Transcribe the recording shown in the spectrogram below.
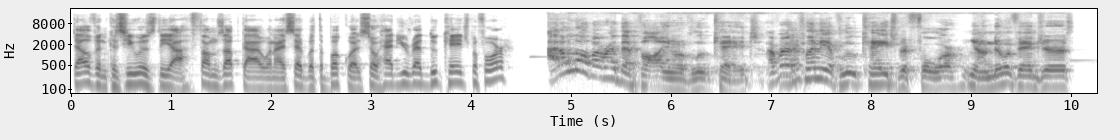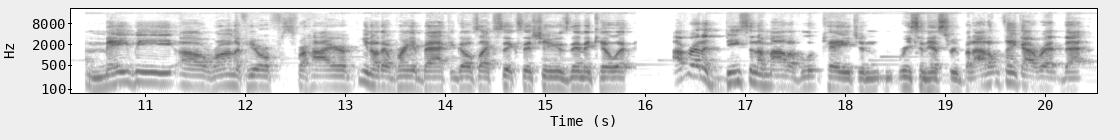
Delvin because he was the uh, thumbs up guy when I said what the book was. So, had you read Luke Cage before? I don't know if I read that volume of Luke Cage. I've read Mhm. plenty of Luke Cage before, you know, New Avengers, maybe a run of Heroes for Hire. You know, they'll bring it back. It goes like six issues, then they kill it. I've read a decent amount of Luke Cage in recent history, but I don't think I read that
